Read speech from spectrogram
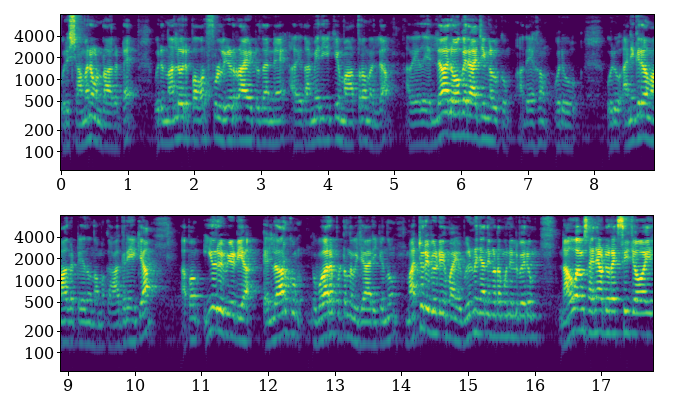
ഒരു ശമനം ഉണ്ടാകട്ടെ. ഒരു നല്ലൊരു പവർഫുൾ ലീഡറായിട്ട് തന്നെ അതായത് അമേരിക്കയ്ക്ക് മാത്രമല്ല അതായത് എല്ലാ ലോകരാജ്യങ്ങൾക്കും അദ്ദേഹം ഒരു ഒരു അനുഗ്രഹമാകട്ടെ എന്ന് നമുക്ക് ആഗ്രഹിക്കാം. അപ്പം ഈ ഒരു വീഡിയോ എല്ലാവർക്കും ഉപകാരപ്പെട്ടെന്ന് വിചാരിക്കുന്നു. മറ്റൊരു വീഡിയോയുമായി വീണ്ടും ഞാൻ നിങ്ങളുടെ മുന്നിൽ വരും. Now I I'm sign out Rexy Joy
